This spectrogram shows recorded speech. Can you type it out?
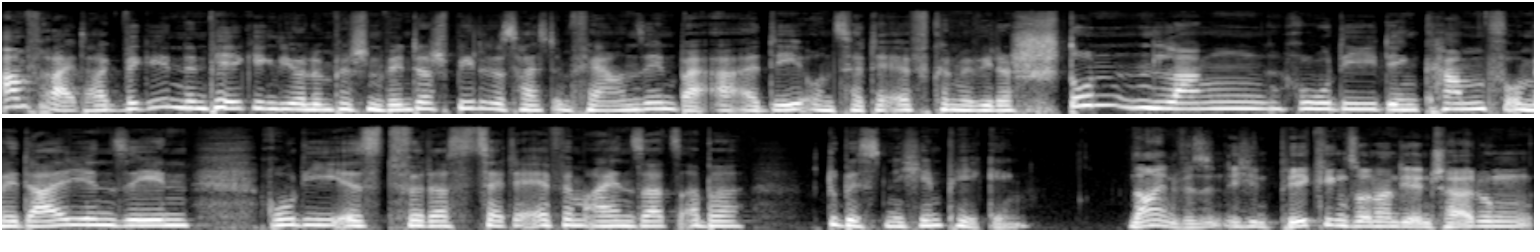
Am Freitag beginnen in Peking die Olympischen Winterspiele. Das heißt, im Fernsehen bei ARD und ZDF können wir wieder stundenlang Rudi den Kampf um Medaillen sehen. Rudi ist für das ZDF im Einsatz, aber du bist nicht in Peking. Nein, wir sind nicht in Peking, sondern die Entscheidung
